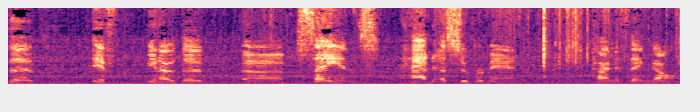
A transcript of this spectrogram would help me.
the, if you know the uh, Saiyans had a Superman kind of thing going.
